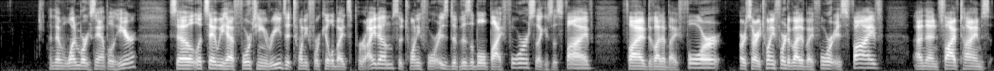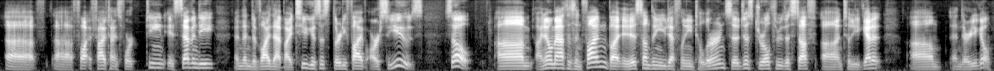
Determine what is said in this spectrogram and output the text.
And then one more example here. So let's say we have 14 reads at 24 kilobytes per item. So 24 is divisible by 4, so that gives us 5. 5 divided by 4, or sorry, 24 divided by 4 is 5. And then 5 times uh, uh, 5, 5 times 14 is 70. And then divide that by 2 gives us 35 RCUs. So um, I know math isn't fun, but it is something you definitely need to learn. So just drill through this stuff uh, until you get it. Um, and there you go.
